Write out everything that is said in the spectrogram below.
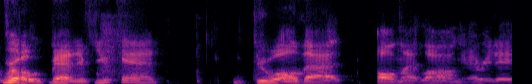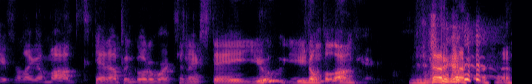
bro, man, if you can't do all that all night long every day for like a month, get up and go to work the next day, you you don't belong here,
